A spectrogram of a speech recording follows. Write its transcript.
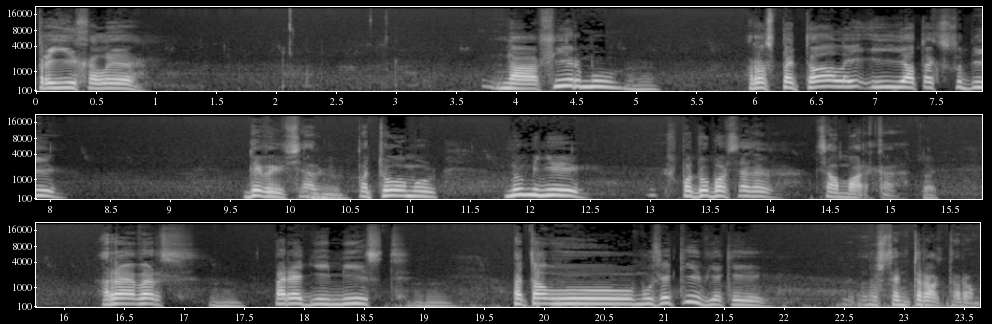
приїхали на фірму, Мгм. Розпитали, і я так собі дивився Мгм. по тому. Ну, мені сподобався ця марка. Так. Реверс, Мгм. передній міст. Мгм. Питав у мужиків, які ну, з цим трактором.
